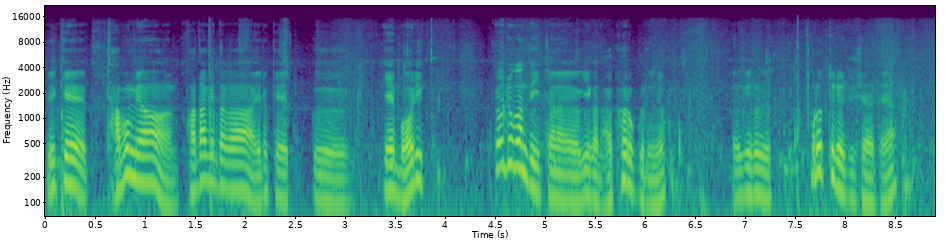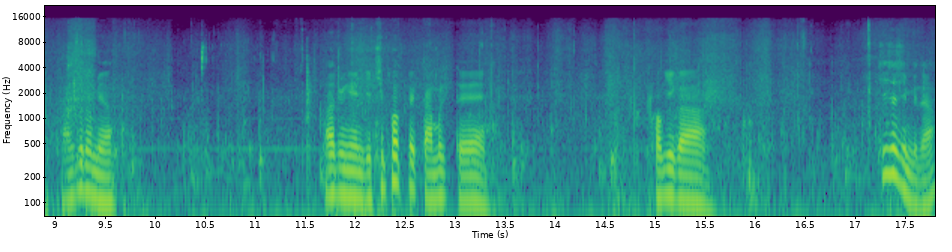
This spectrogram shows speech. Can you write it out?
이렇게 잡으면 바닥에다가 이렇게 그 얘 머리 뾰족한 데 있잖아요. 여기가 날카롭거든요. 여기를 딱 부러뜨려 주셔야 돼요. 안 그러면 나중에 이제 지퍼백 담을 때 거기가 찢어집니다.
